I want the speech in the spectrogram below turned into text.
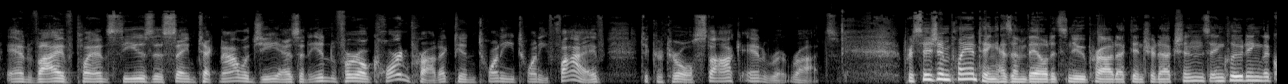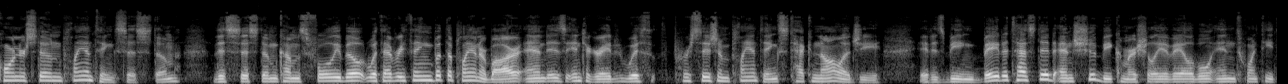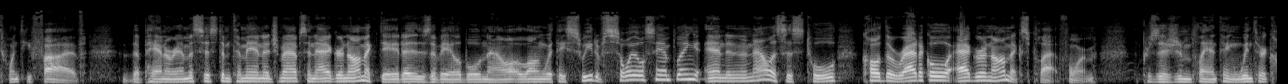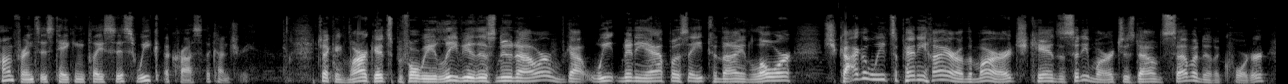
And Vive plans to use this same technology as an in furrow corn product in 2025 to control stalk and root rots. Precision Planting has unveiled its new product introductions, including the Cornerstone Planting System. This system comes fully built with everything but the planter bar and is integrated with Precision Planting's technology. It is being beta tested and should be commercially available in 2025. The Panorama system to manage maps and agronomic data is available now, along with a suite of soil sampling and an analysis tool called the Radicle Agronomics Platform. The Precision Planting Winter Conference is taking place this week across the country. Checking markets before we leave you this noon hour. We've got wheat Minneapolis eight to nine lower. Chicago wheat's a penny higher on the March. Kansas City March is down seven and a quarter.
